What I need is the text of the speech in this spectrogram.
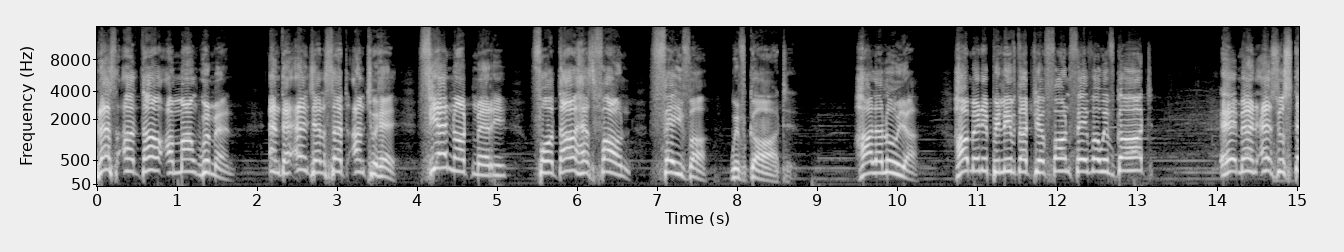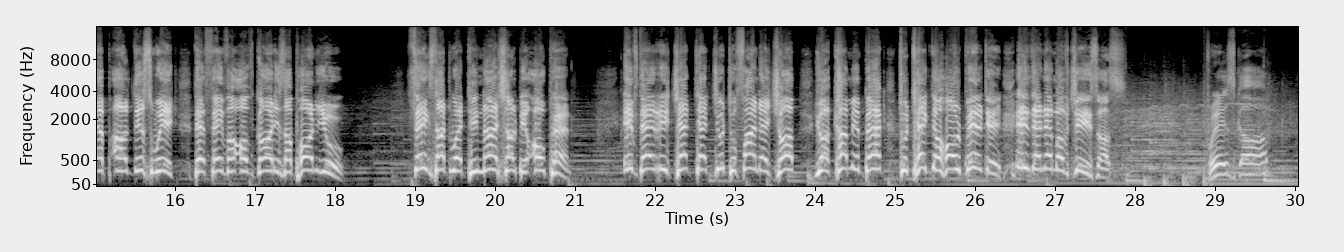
Blessed art thou among women. And the angel said unto her, Fear not, Mary, for thou hast found favor with God. Hallelujah. How many believe that you have found favor with God? Amen. As you step out this week, the favor of God is upon you. Things that were denied shall be open. If they rejected you to find a job, you are coming back to take the whole building in the name of Jesus. Praise God.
